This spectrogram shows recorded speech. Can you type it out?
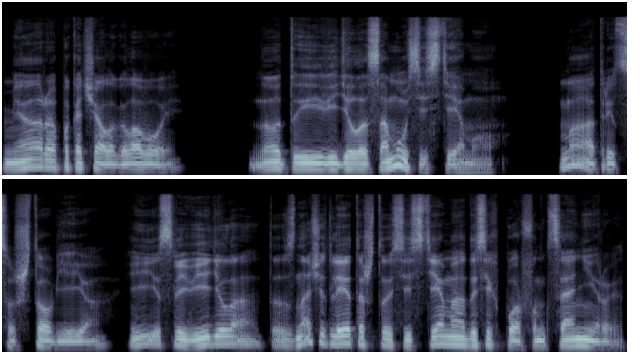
Мяра покачала головой. Но ты видела саму систему. Матрицу, чтоб ее. И если видела, то значит ли это, что система до сих пор функционирует?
